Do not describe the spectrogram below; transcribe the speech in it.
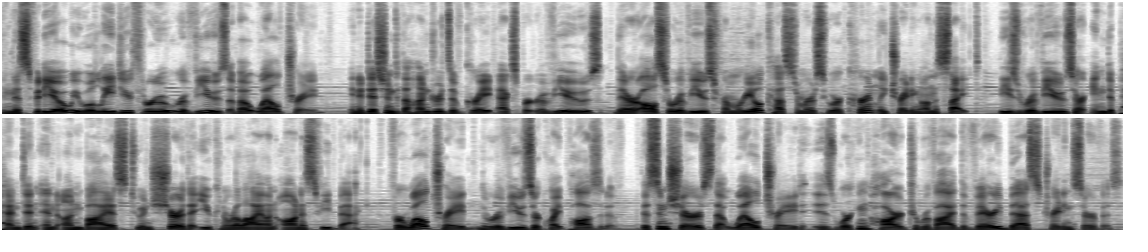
In this video, we will lead you through reviews about Weltrade. In addition to the hundreds of great expert reviews, there are also reviews from real customers who are currently trading on the site. These reviews are independent and unbiased to ensure that you can rely on honest feedback. For Weltrade, the reviews are quite positive. This ensures that Weltrade is working hard to provide the very best trading service,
